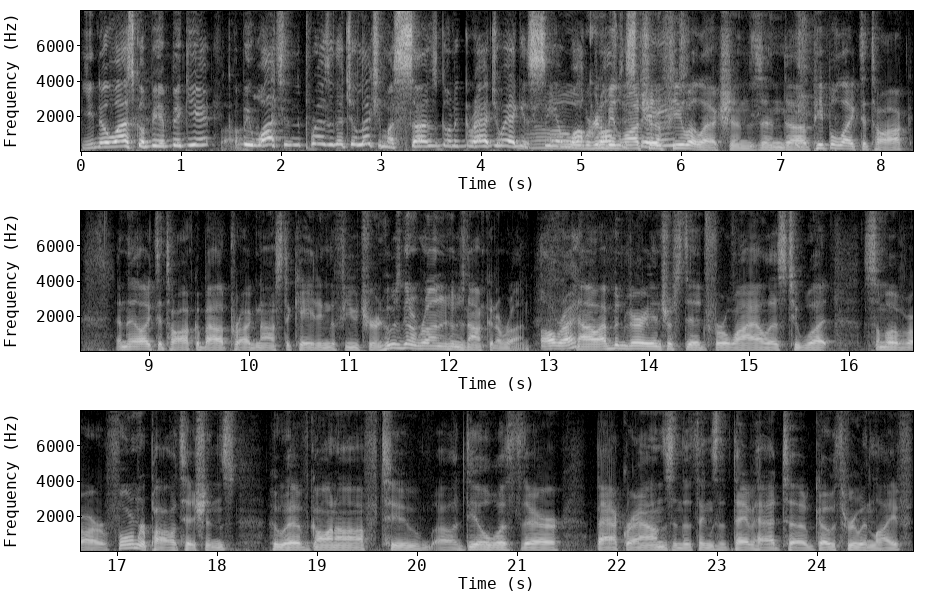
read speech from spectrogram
You know why it's gonna be a big year? I'll be watching the presidential election. My son's gonna graduate. I can see him walk we're going to be across a few elections, and uh, people like to talk, and they like to talk about prognosticating the future and who's going to run and who's not going to run. All right. Now, I've been very interested for a while as to what some of our former politicians who have gone off to uh, deal with their backgrounds and the things that they've had to go through in life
